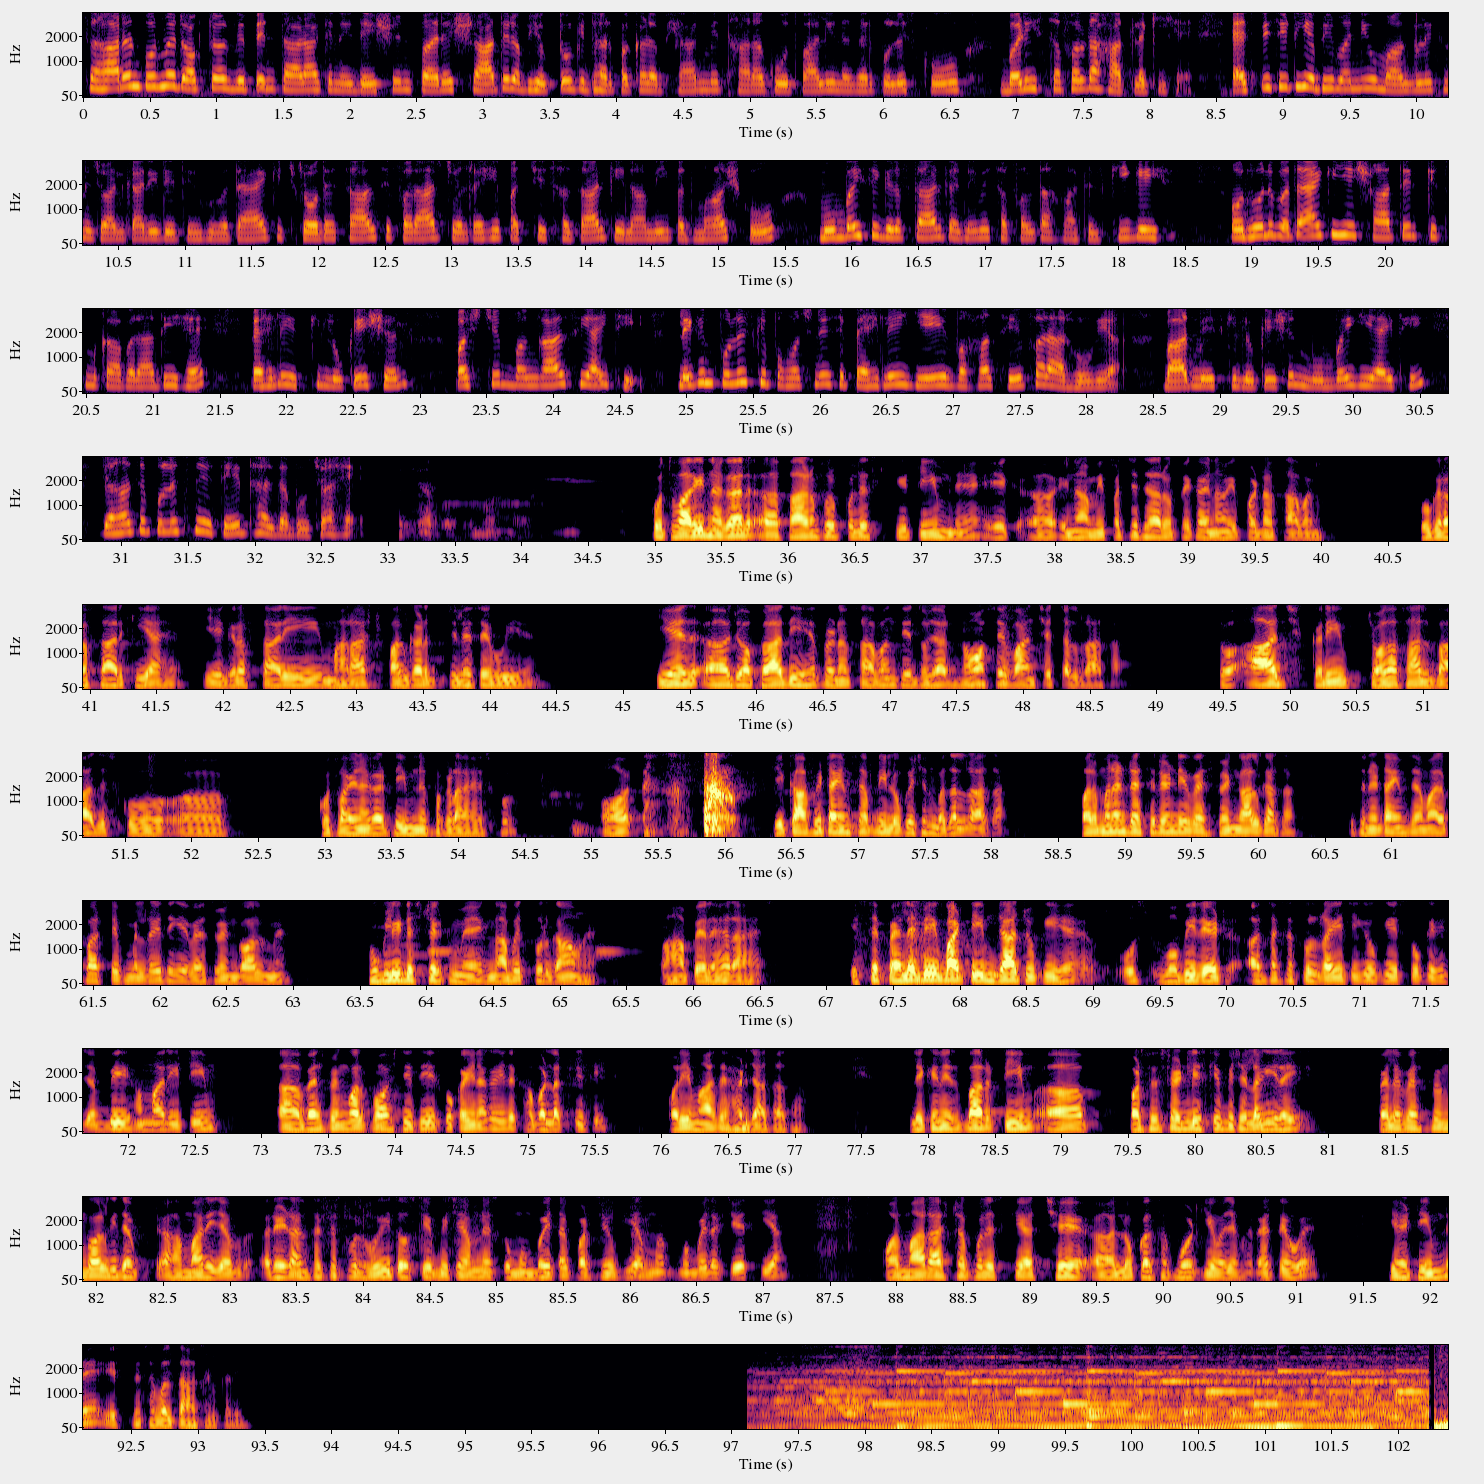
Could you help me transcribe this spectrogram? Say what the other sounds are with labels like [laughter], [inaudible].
सहारनपुर में डॉक्टर विपिन ताड़ा के निर्देशन पर शातिर अभियुक्तों की धरपकड़ अभियान में थाना कोतवाली नगर पुलिस को बड़ी सफलता हाथ लगी है। एसपी सिटी अभिमन्यु मांगलिक ने जानकारी देते हुए बताया कि 14 साल से फरार चल रहे पच्चीस हज़ार के इनामी बदमाश को मुंबई से गिरफ़्तार करने में सफलता हासिल की गई है। उन्होंने बताया कि ये शातिर किस्म का अपराधी है। पहले इसकी लोकेशन पश्चिम बंगाल से आई थी लेकिन पुलिस के पहुँचने से पहले ये वहाँ से फरार हो गया। बाद में इसकी लोकेशन मुंबई की आई थी जहाँ से पुलिस ने इसे धर दबोचा है। कोतवाली नगर सहारनपुर पुलिस की टीम ने एक इनामी पच्चीस हज़ार रुपये का इनामी पटना सावंत को गिरफ़्तार किया है। ये गिरफ्तारी महाराष्ट्र पालगढ़ ज़िले से हुई है। यह जो अपराधी है प्रणव सावंत, ये 2009 से वांछित चल रहा था। तो आज करीब 14 साल बाद इसको कोतवाली नगर टीम ने पकड़ा है इसको। और [coughs] ये काफ़ी टाइम से अपनी लोकेशन बदल रहा था। परमानेंट रेसिडेंट ये वेस्ट बंगाल का था। इतने टाइम से हमारे पास टिप मिल रही थी कि वेस्ट बंगाल में हुगली डिस्ट्रिक्ट में एक नाबिदपुर गाँव है, वहाँ पे रह रहा है। इससे पहले भी एक बार टीम जा चुकी है। उस, वो भी रेट अनसक्सेसफुल रही थी क्योंकि इसको किसी, जब भी हमारी टीम वेस्ट बंगाल पहुँचती थी, इसको कहीं ना कहीं से खबर लगती थी और ये वहाँ से हट जाता था। लेकिन इस बार टीम परसिस्टेंटली इसके पीछे लगी रही। पहले वेस्ट बंगाल की जब हमारी जब रेड अनसक्सेसफुल हुई तो उसके पीछे हमने इसको मुंबई तक परस्यू किया मुंबई तक चेस किया और महाराष्ट्र पुलिस के अच्छे लोकल सपोर्ट की वजह रहते हुए यह टीम ने इसमें सफलता हासिल करी।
